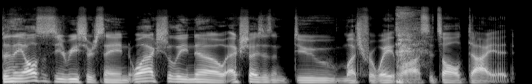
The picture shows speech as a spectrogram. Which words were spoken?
But then they also see research saying, well, actually, no, exercise doesn't do much for weight loss. It's all diet.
